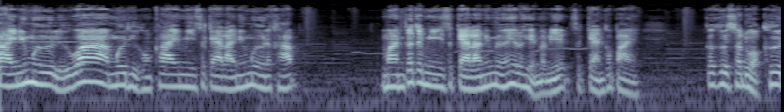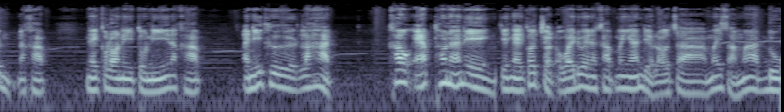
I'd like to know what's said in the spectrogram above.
ลายนิ้วมือหรือว่ามือถือของใครมีสแกนลายนิ้วมือนะครับ มันก็จะมีสแกนลายนิ้วมือให้เราเห็นแบบนี้สแกนเข้าไป ก็คือสะดวกขึ้นนะครับ ในกรณีตัวนี้นะครับ อันนี้คือรหัสเข้าแอป เท่านั้นเอง ยังไงก็จดเอาไว้ด้วยนะครับ ไม่งั้นเดี๋ยวเราจะไม่สามารถดู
